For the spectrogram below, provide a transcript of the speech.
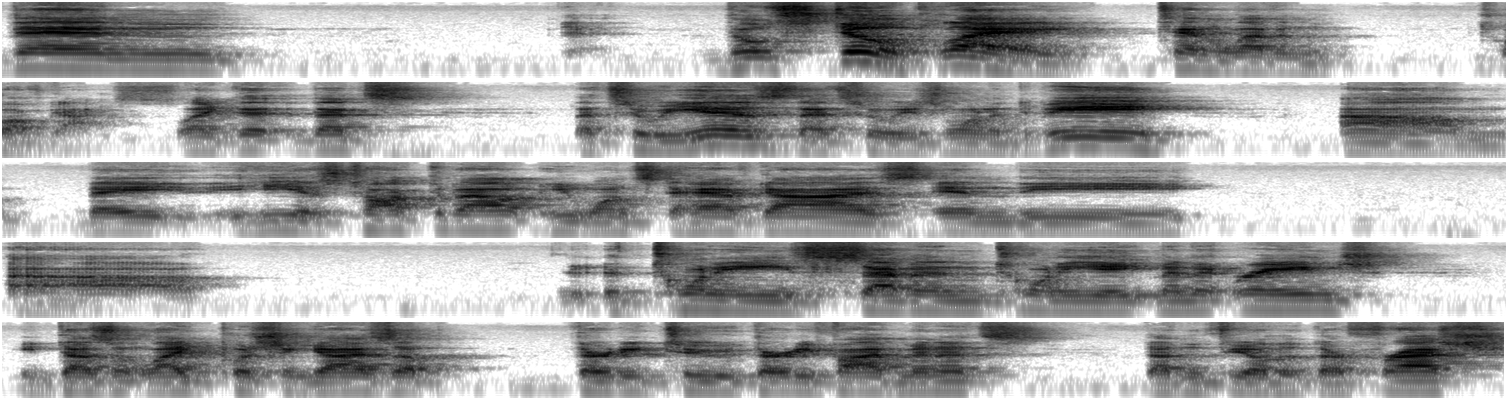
then they'll still play 10, 11, 12 guys. Like that, that's that's who he is. That's who he's wanted to be. Um, they he has talked about he wants to have guys in the uh 27 28 minute range. He doesn't like pushing guys up 32 35 minutes. Doesn't feel that they're fresh.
